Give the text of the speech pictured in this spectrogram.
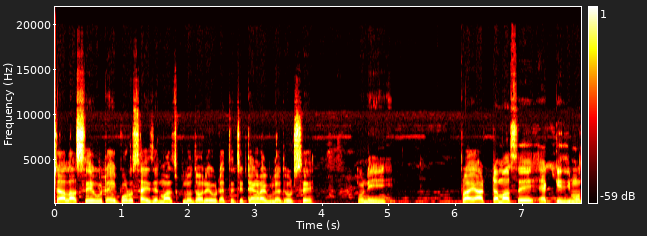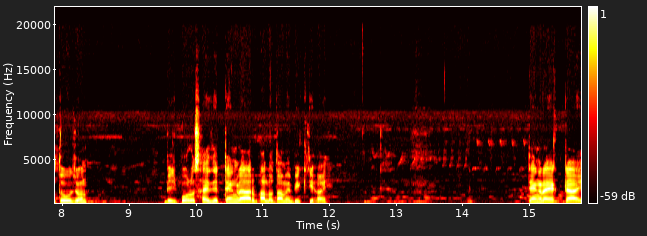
জাল আছে, ওটাই বড় সাইজের মাছগুলো ধরে, ওটাতে যে ট্যাংরাগুলো ধরছে, উনি প্রায় আটটা মাছে এক কেজি মতো ওজন। বেশ বড় সাইজের ট্যাংরা আর ভালো দামে বিক্রি হয়। ট্যাংরা একটাই,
